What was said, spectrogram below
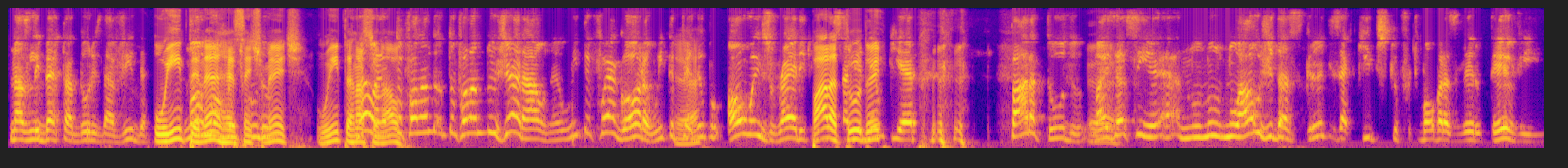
nas Libertadores da vida. O Inter, né, recentemente? Quando... O Internacional. Não, eu tô falando, eu tô falando do geral, né? O Inter foi agora. O Inter é. perdeu pro Always Ready. Para tudo, hein? Para tudo. É. Mas, assim, é, no, no, no, auge das grandes equipes que o futebol brasileiro teve,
